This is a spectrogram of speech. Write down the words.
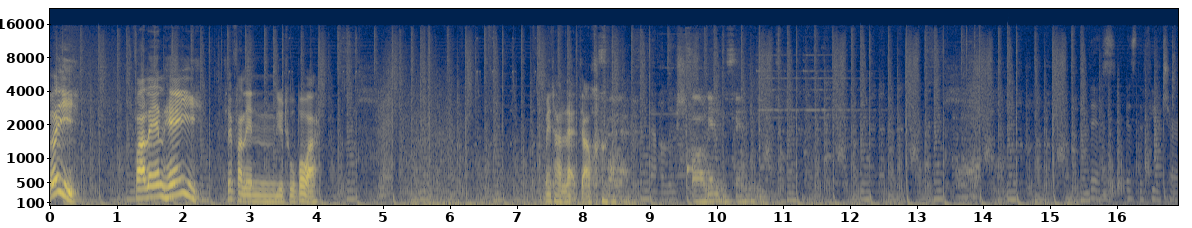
เฮ้ย ฟาเลนเฮ้ย ใช่ฟาเลน YouTube ปะวะ ไม่ทันแล้วจะเอาพอแล้ว Evolution. พอเล่นเซนต์ This is the future.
